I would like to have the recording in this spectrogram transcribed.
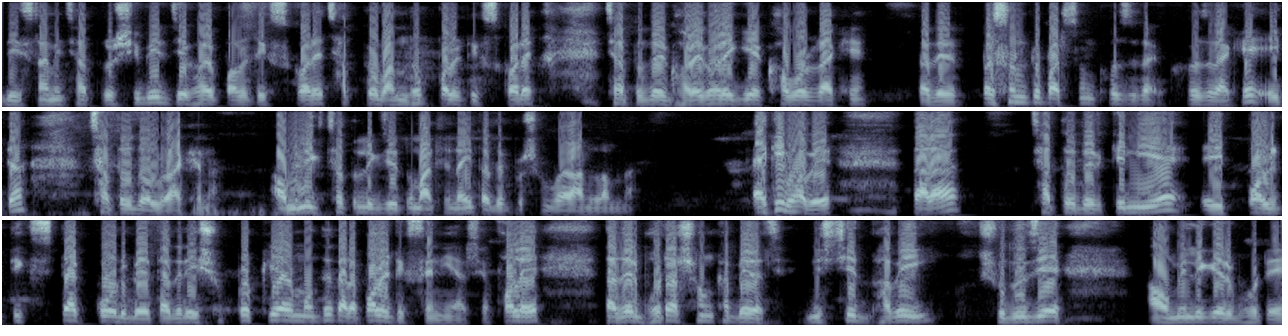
যে ইসলামী ছাত্র শিবির যেভাবে পলিটিক্স করে ছাত্র বান্ধব পলিটিক্স করে, ছাত্রদের ঘরে ঘরে গিয়ে খবর রাখে তাদের পার্সন টু পার্সন খোঁজ খোঁজ রাখে এটা ছাত্র দল রাখে না। আওয়ামী লীগ ছাত্রলীগ যেহেতু মাঠে নাই, তাদের প্রসঙ্গ আর আনলাম না। একইভাবে তারা ছাত্রদেরকে নিয়ে এই পলিটিক্সটা করবে, তাদের এই প্রক্রিয়ার মধ্যে তারা পলিটিক্সে নিয়ে আসে। ফলে তাদের ভোটার সংখ্যা বেড়েছে। নিশ্চিতভাবেই শুধু যে আওয়ামী লীগের ভোটে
